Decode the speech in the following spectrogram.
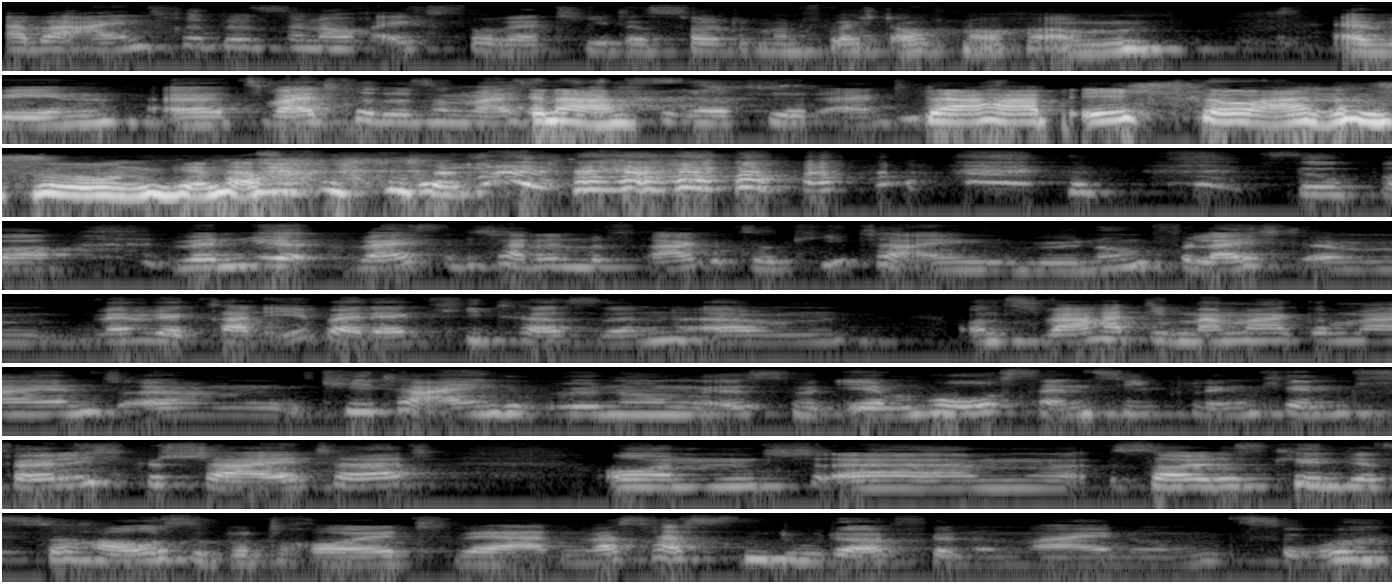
Aber ein Drittel sind auch extrovertiert, das sollte man vielleicht auch noch ähm, erwähnen. Äh, zwei Drittel sind meistens genau. extrovertiert eigentlich. Da habe ich so einen Sohn, genau. Super. Wenn wir, weißt du, ich hatte eine Frage zur Kita-Eingewöhnung. Vielleicht, ähm, wenn wir gerade eh bei der Kita sind. Ähm, und zwar hat die Mama gemeint, ähm, Kita-Eingewöhnung ist mit ihrem hochsensiblen Kind völlig gescheitert und ähm, soll das Kind jetzt zu Hause betreut werden. Was hast denn du da für eine Meinung zu?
